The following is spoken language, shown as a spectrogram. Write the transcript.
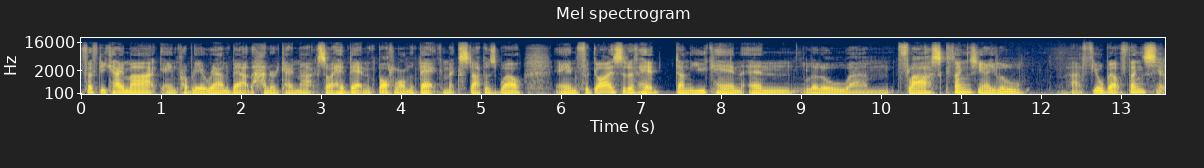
50k mark and probably around about the 100k mark. So I had that in a bottle on the back mixed up as well. And for guys that have had done the UCAN in little um, flask things, you know, your little uh, fuel belt things, Yep.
